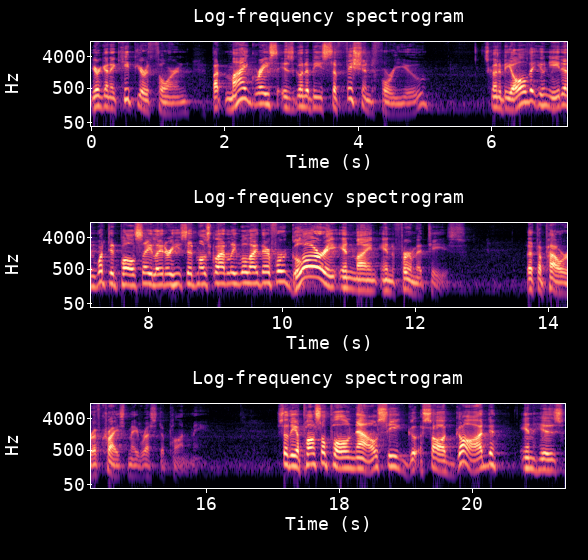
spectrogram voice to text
You're going to keep your thorn, but my grace is going to be sufficient for you. It's going to be all that you need. And what did Paul say later? He said, Most gladly will I therefore glory in mine infirmities, that the power of Christ may rest upon me. So the Apostle Paul now see, saw God in his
